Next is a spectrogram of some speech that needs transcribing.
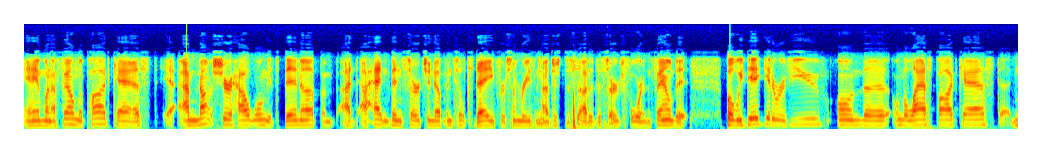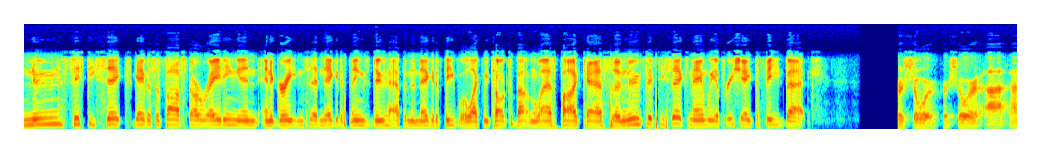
and when I found the podcast, I'm not sure how long it's been up. I, I hadn't been searching up until today for some reason. I just decided to search for it and found it. But we did get a review on the on the last podcast. Uh, Noon fifty six gave us a five star rating and and agreed and said negative things do happen to negative people, like we talked about in the last podcast. So Noon fifty six, man, we appreciate the feedback. For sure, for sure. I I,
